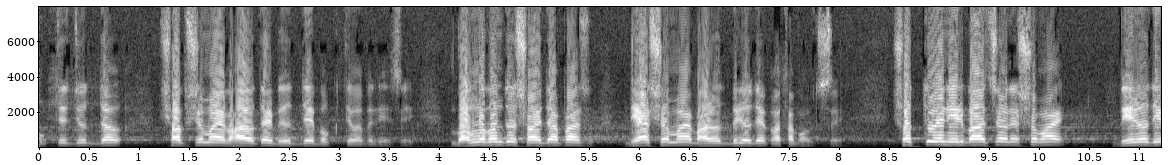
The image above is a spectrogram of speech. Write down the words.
মুক্তিযুদ্ধ, সবসময় ভারতের বিরুদ্ধে বক্তব্য দিয়েছে। বঙ্গবন্ধু ছয় দফা দেওয়ার সময় ভারত বিরোধী কথা বলছে। সত্তরের নির্বাচনের সময় বিরোধী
